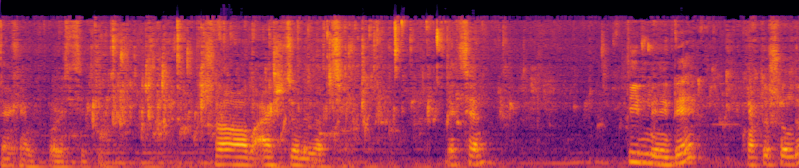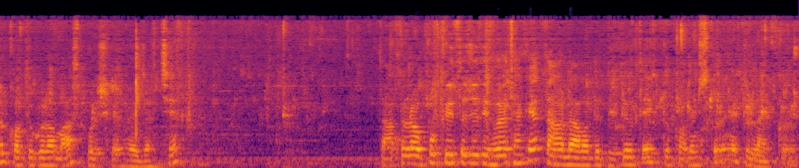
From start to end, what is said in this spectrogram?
দেখেন পরিস্থিতি সব আইস চলে যাচ্ছে। দেখছেন? তিন মিনিটে কত সুন্দর কতগুলো মাছ পরিষ্কার হয়ে যাচ্ছে। তা আপনারা উপকৃত যদি হয়ে থাকে তাহলে আমাদের ভিডিওতে একটু কমেন্টস করেন, একটু লাইক করুন।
